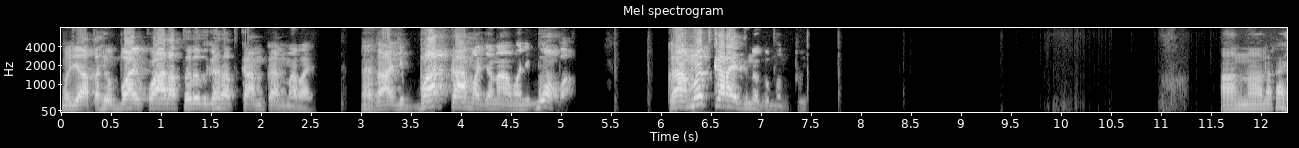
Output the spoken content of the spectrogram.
म्हणजे आता हे बायको आला तरच घरात काम करणार आहे. नाही तर अजिबात कामाच्या नावाने बोंबा. कामच करायचं नग म्हणतोय. अण्णा आला काय?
